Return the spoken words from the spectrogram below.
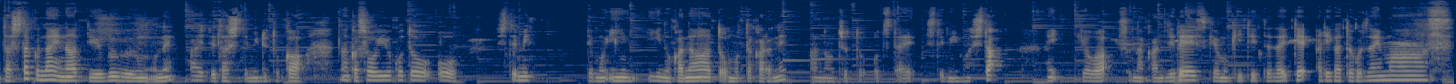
出したくないなっていう部分をねあえて出してみるとかなんかそういうことをしてみてもいいいいのかなと思ったからねあのちょっとお伝えしてみました。はい、今日はそんな感じです。今日も聞いていただいてありがとうございます。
